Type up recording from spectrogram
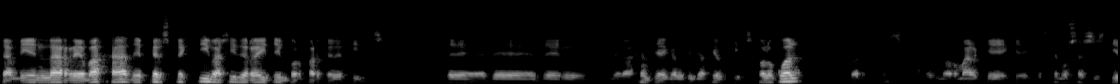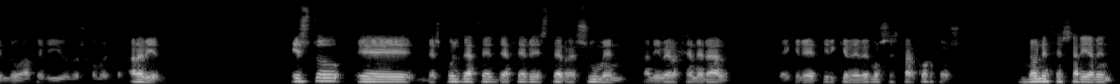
también la rebaja de perspectivas y de rating por parte de de, la agencia de calificación Fitch. Con lo cual, normal que, estemos asistiendo a periodos como estos. Ahora bien, esto, eh, después de hacer, de hacer este resumen a nivel general, eh, quiere decir que debemos estar cortos. No necesariamente,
